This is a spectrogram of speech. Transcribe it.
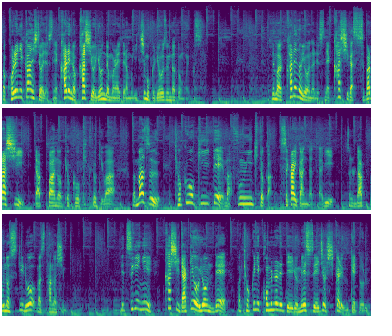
まあ、これに関してはですね彼の歌詞を読んでもらえたらもう一目瞭然だと思います。でまあ彼のようなですね歌詞が素晴らしいラッパーの曲を聴くときは、ま、まず曲を聴いて、まあ、雰囲気とか世界観だったりそのラップのスキルをまず楽しむと。で次に歌詞だけを読んで、まあ、曲に込められているメッセージをしっかり受け取る。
